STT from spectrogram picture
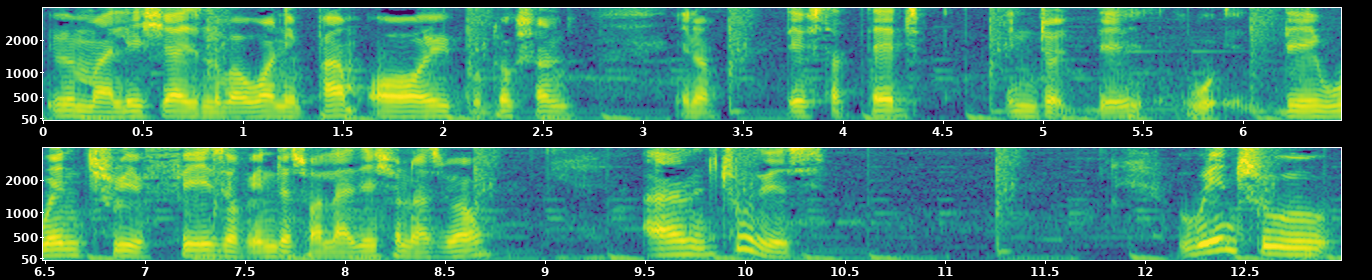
Even Malaysia is number one in palm oil production. You know, they've started. In, they they went through a phase of industrialization as well. And the truth is, we went through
